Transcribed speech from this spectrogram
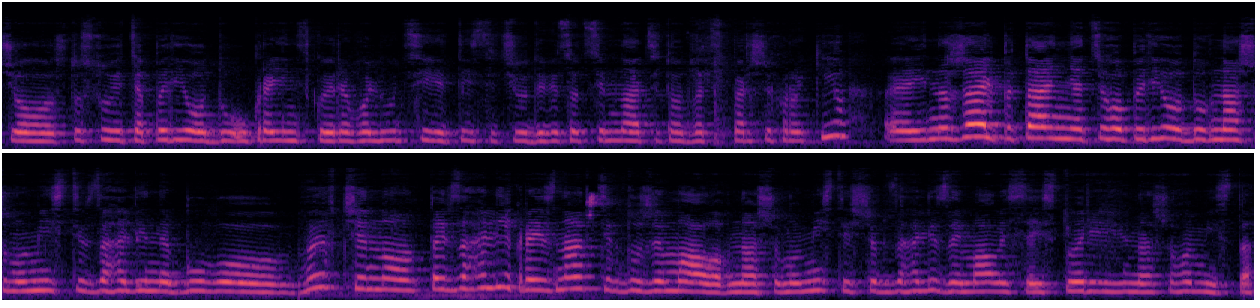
що стосується періоду української революції 1917-21 років. Е, і, на жаль, питання цього періоду в нашому місті взагалі не було вивчено. Та й взагалі краєзнавців дуже мало в нашому місті, щоб взагалі займалися історією нашого міста.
